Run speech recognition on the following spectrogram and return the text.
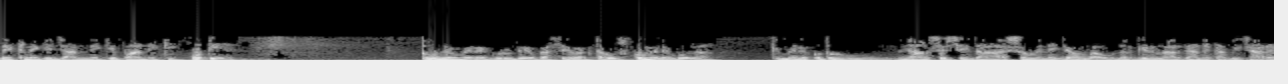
देखने की जानने की पाने की होती है। तो जो मेरे गुरुदेव का सेवक था उसको मैंने बोला कि मेरे को तो यहाँ से सीधा आश्रम में नहीं जाऊँगा उधर गिरनार जाने का विचार है।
